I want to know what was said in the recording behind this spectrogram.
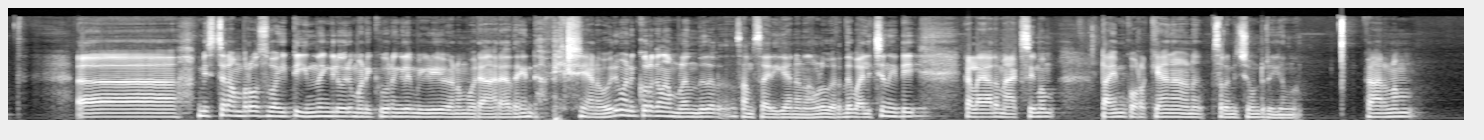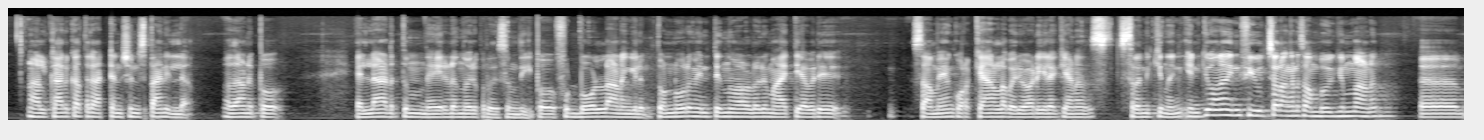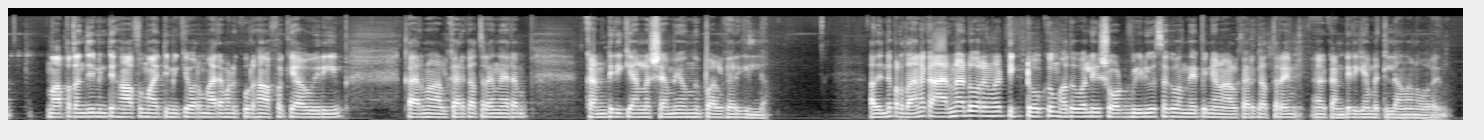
മിസ്റ്റർ അംബ്രോസ് വൈറ്റ് ഇന്നെങ്കിലും ഒരു മണിക്കൂറെങ്കിലും വീഡിയോ വേണം ഒരു ആരാധകന്റെ അപേക്ഷയാണ്. ഒരു മണിക്കൂറൊക്കെ നമ്മൾ എന്ത് സംസാരിക്കാനാണ്? നമ്മൾ വെറുതെ വലിച്ചു നീട്ടി കളയാതെ മാക്സിമം ടൈം കുറയ്ക്കാനാണ് ശ്രമിച്ചുകൊണ്ടിരിക്കുന്നത്. കാരണം ആൾക്കാർക്ക് അത്ര അറ്റൻഷൻ സ്പാൻ ഇല്ല. അതാണിപ്പോൾ എല്ലായിടത്തും നേരിടുന്ന ഒരു പ്രതിസന്ധി. ഇപ്പോൾ ഫുട്ബോളിലാണെങ്കിലും തൊണ്ണൂറ് മിനിറ്റ് എന്ന് ഉള്ളൊരു മാറ്റി അവർ സമയം കുറയ്ക്കാനുള്ള പരിപാടിയിലൊക്കെയാണ് ശ്രമിക്കുന്നത്. എനിക്ക് തോന്നുന്നത് ഇൻ ഫ്യൂച്ചർ അങ്ങനെ സംഭവിക്കുന്നതാണ് നാൽപ്പത്തഞ്ച് മിനിറ്റ് ഹാഫ് മാറ്റി മിക്കവാറും അരമണിക്കൂർ ഹാഫൊക്കെ ആവുകയും കാരണം ആൾക്കാർക്ക് അത്രയും നേരം കണ്ടിരിക്കാനുള്ള ക്ഷമയൊന്നും ഇപ്പോൾ ആൾക്കാർക്കില്ല അതിന്റെ പ്രധാന കാരണമായിട്ട് പറയുന്നത് ടിക്ടോക്കും അതുപോലെ ഈ ഷോർട്ട് വീഡിയോസൊക്കെ വന്നേ പിന്നെയാണ് ആൾക്കാർക്ക് അത്രയും കണ്ടിരിക്കാൻ പറ്റില്ല എന്നാണ് പറയുന്നത്.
